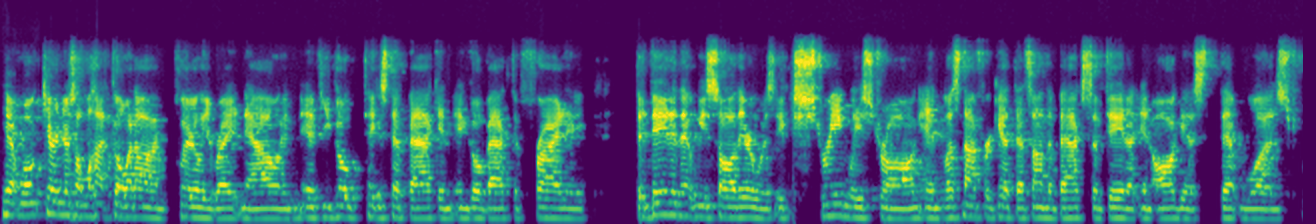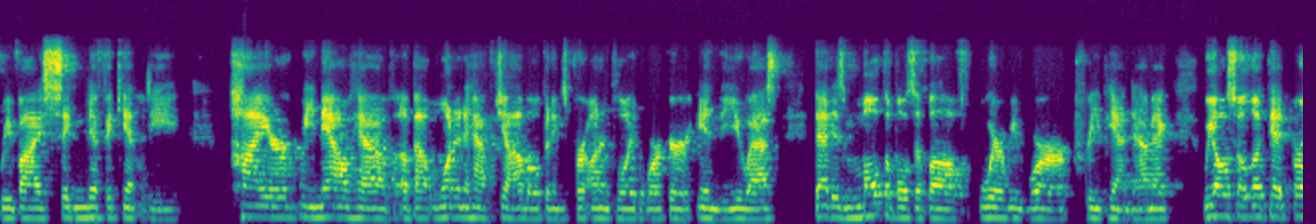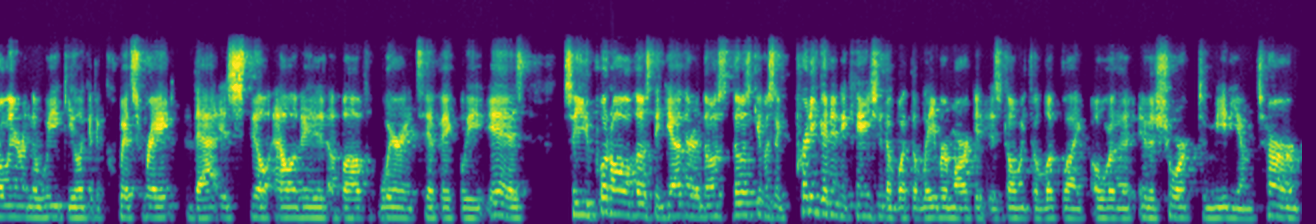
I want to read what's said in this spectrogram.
Yeah, well, Karen, there's a lot going on clearly right now. And if you go take a step back and, and go back to Friday, the data that we saw there was extremely strong. And let's not forget that's on the backs of data in August that was revised significantly higher. We now have about one and a half job openings per unemployed worker in the US that is multiples above where we were pre-pandemic. We also looked at earlier in the week, you look at the quits rate, that is still elevated above where it typically is. So you put all of those together, and those those give us a pretty good indication of what the labor market is going to look like over the in the short to medium term,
